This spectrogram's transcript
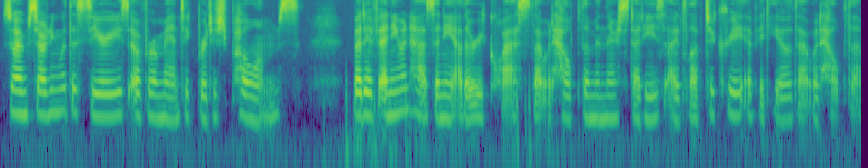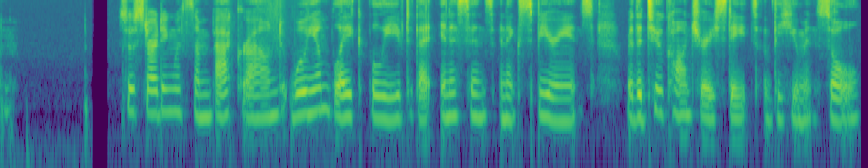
So I'm starting with a series of romantic British poems, but if anyone has any other requests that would help them in their studies, I'd love to create a video that would help them. So, starting with some background, William Blake believed that innocence and experience were the two contrary states of the human soul.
